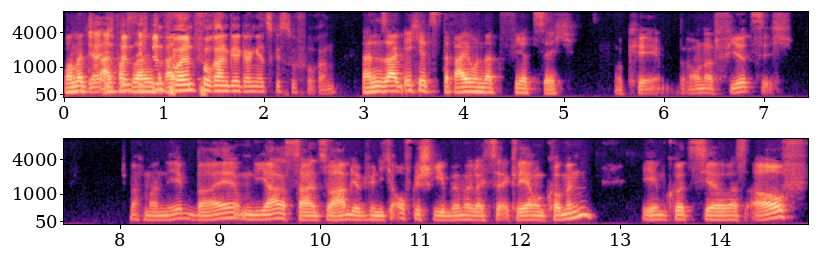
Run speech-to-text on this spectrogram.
Wollen wir Ja, ich einfach bin, ich sagen, bin drei, vorhin vorangegangen, jetzt gehst du voran. dann sage ich jetzt 340. Okay, 340. Ich mache mal nebenbei, um die Jahreszahlen zu haben, die habe ich mir nicht aufgeschrieben, wenn wir gleich zur Erklärung kommen. Eben kurz hier was auf.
